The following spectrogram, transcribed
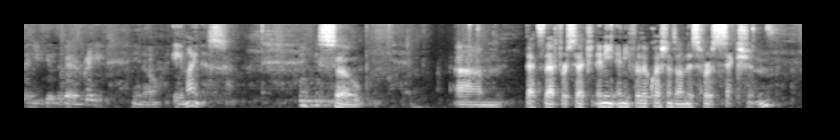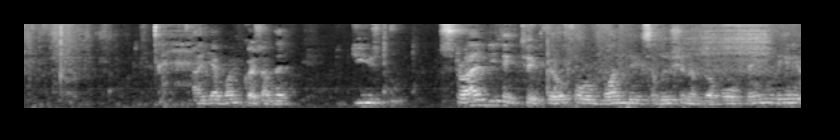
then you get the better grade, you know, A minus. so um, that's that first section. Any any further questions on this first section? I have one question on that. Do you strive, do you think, to go for one big solution of the whole thing in the beginning,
